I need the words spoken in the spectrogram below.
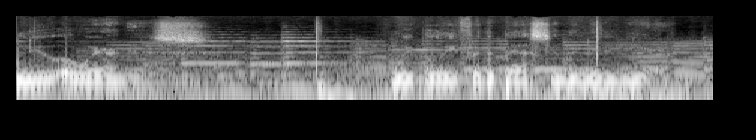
new awareness. We believe for the best in the new year.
